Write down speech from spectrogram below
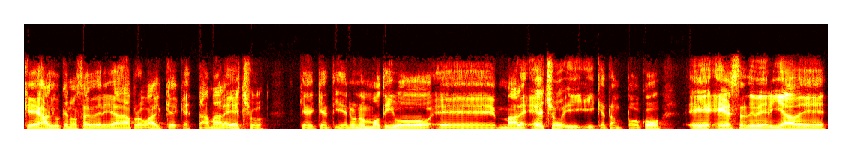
es algo que no se debería aprobar, que, está mal hecho, que, tiene unos motivos mal hechos y, que tampoco eh, eh, se debería de,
